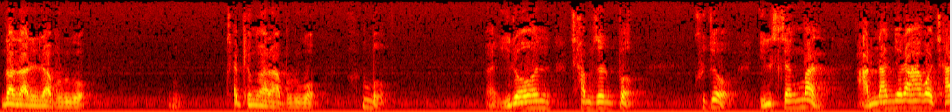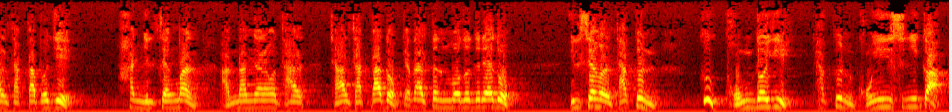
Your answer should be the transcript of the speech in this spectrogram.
나날이나 부르고, 태평하나 부르고, 뭐, 아, 이런 참선법, 그저 일생만 안난녀랑하고 잘 닦아보지 한 일생만 안 났냐고 다 잘 닦아도 깨달든 못하더라도 일생을 닦은 그 공덕이 닦은 공이 있으니까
